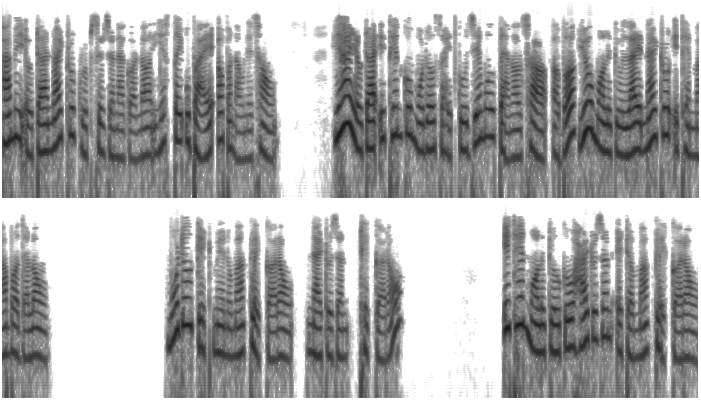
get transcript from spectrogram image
हामी एउटा नाइट्रो ग्रुप सिर्जना गर्न यस्तै उपाय अपनाउने छौं यहाँ एउटा इथेनको मोडल सहितको जेमोल प्यानल छ। अब यो मोलिक्युललाई नाइट्रो इथेनमा बदलौं। मोडल किट मेनुमा क्लिक गरौँ नाइट्रोजन ठिक गरौँ इथेन मोलिक्युलको हाइड्रोजन एटममा क्लिक गरौँ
